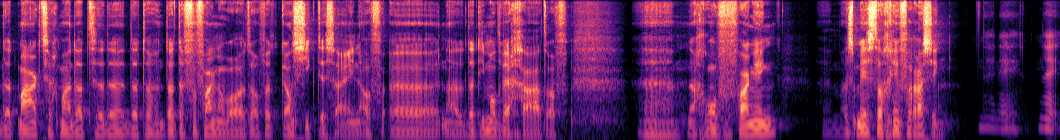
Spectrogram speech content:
dat maakt zeg maar, dat, de, dat, er, dat er vervangen wordt. Of het kan ziekte zijn. Of nou, dat iemand weggaat. Of uh, nou, gewoon vervanging. Maar het is meestal geen verrassing. Nee, nee, nee.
